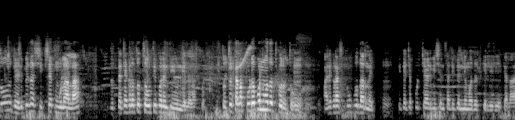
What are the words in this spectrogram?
तो झेडपीचा शिक्षक मुलाला त्याच्याकडे तो चौथीपर्यंत येऊन गेलेला असतो. तो तो त्याला पुढे पण मदत करतो. माझ्याकडे अशी खूप उदाहरण आहेत. की त्याच्या पुढच्या ऍडमिशनसाठी त्यांनी मदत केलेली आहे त्याला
